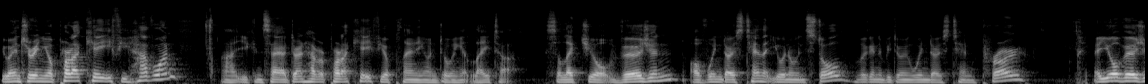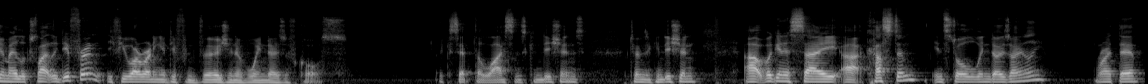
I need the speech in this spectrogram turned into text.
You enter in your product key if you have one. Uh, you can say, I don't have a product key if you're planning on doing it later. Select your version of Windows 10 that you want to install. We're going to be doing Windows 10 Pro. Now your version may look slightly different if you are running a different version of Windows, of course. Accept the license conditions, terms and condition. Uh, we're going to say uh, custom, install Windows only. Right there,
